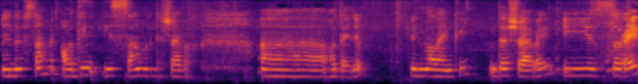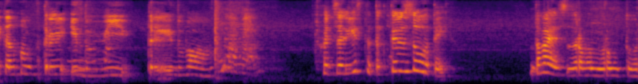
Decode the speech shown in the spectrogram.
не, не в самий, а один із самих дешевих е, готелів. Він маленький, дешевий і з рейтингом 3,2. 3,2. Хоч залізти, так ти взутий. Давай зробимо румтур.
